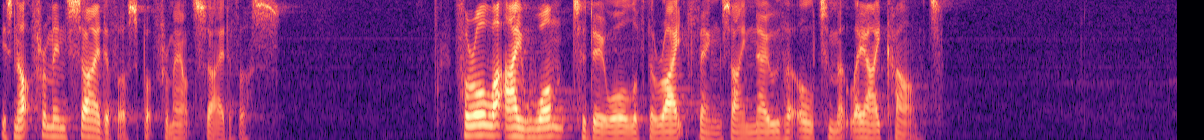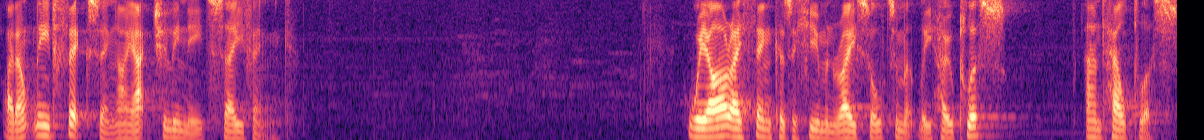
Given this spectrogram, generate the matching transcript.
is not from inside of us, but from outside of us. For all that I want to do all of the right things, I know that ultimately I can't. I don't need fixing, I actually need saving. We are, I think, as a human race, ultimately hopeless and helpless.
